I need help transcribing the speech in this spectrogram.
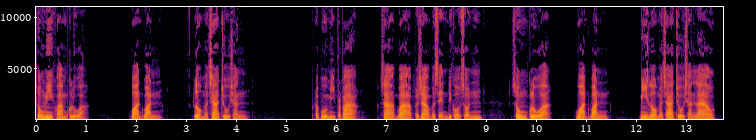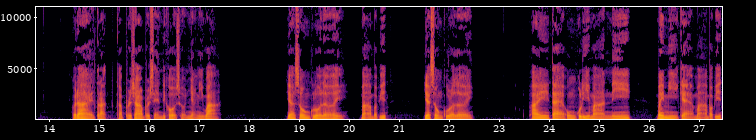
ทรงมีความกลัว วาดวัน โลมาชาจูชัน พระผู้มีพระภาค ทราบว่าพระเจ้าเประเสนที่โกศล ทรงกลัววาดวัน มีโลมาชาจูชันแล้ว ก็ได้ตรัสกับพระเจ้าเประเสนที่โกศลอย่างนี้ว่า อย่าทรงกลัวเลย มหาบพิษอย่าทรงกลัวเลยภัยแต่องคุลีมานนี้ไม่มีแก่มหาบพิษ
